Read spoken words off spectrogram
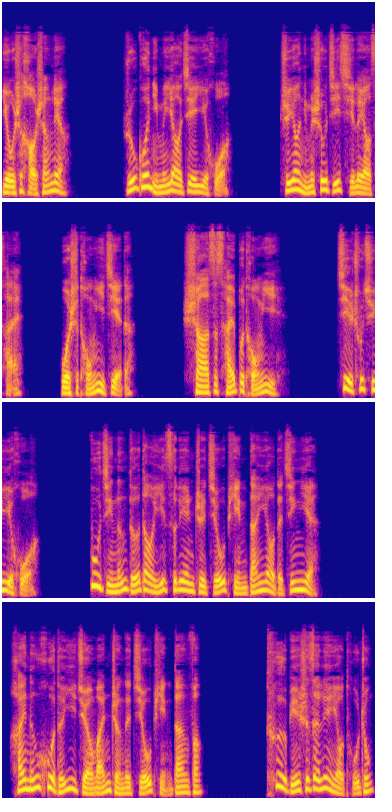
有事好商量。”如果你们要借异火，只要你们收集齐了药材，我是同意借的。傻子才不同意！借出去异火，不仅能得到一次炼制九品丹药的经验，还能获得一卷完整的九品丹方。特别是在炼药途中，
